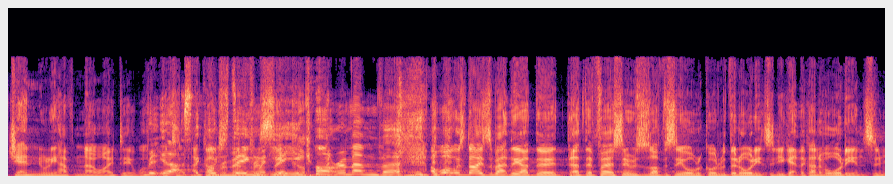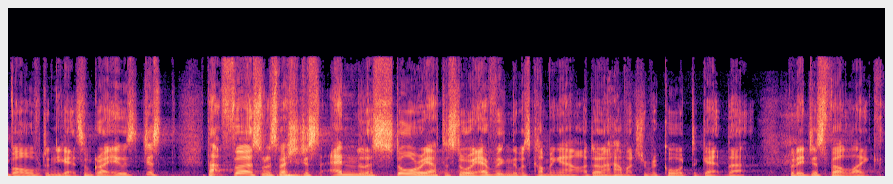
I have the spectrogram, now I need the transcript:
genuinely have no idea what. That's I the can't good remember thing. When, yeah, you can't remember. and what was nice about the uh, the, uh, the first series was obviously all recorded with an audience, and you get the kind of audience involved, and you get some great. It was just that first one, especially, just endless story after story, everything that was coming out. I don't know how much you record to get that, but it just felt like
